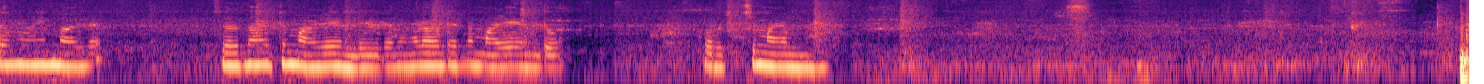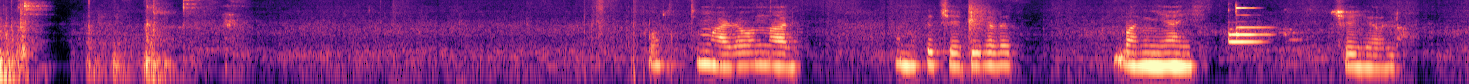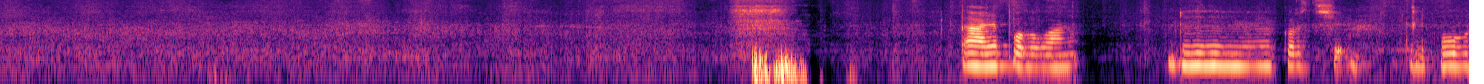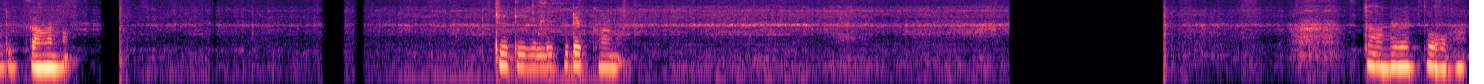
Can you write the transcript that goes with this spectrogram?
ചെറുതായി മഴ. ചെറുതായിട്ട് മഴയുണ്ട് ഇവിടെ. നിങ്ങളവിടെ എല്ലാം മഴയുണ്ടോ? കുറച്ച് മഴ കുറച്ച് മഴ വന്നാൽ നമുക്ക് ചെടികൾ ഭംഗിയായി ചെയ്യാമല്ലോ താഴെ പോവാണ്. ഇത് കുറച്ച് ഇതിൽ കൂടി കാണാം ചെടികൾ ഇവിടെ കാണാം. താഴെ പോകാം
